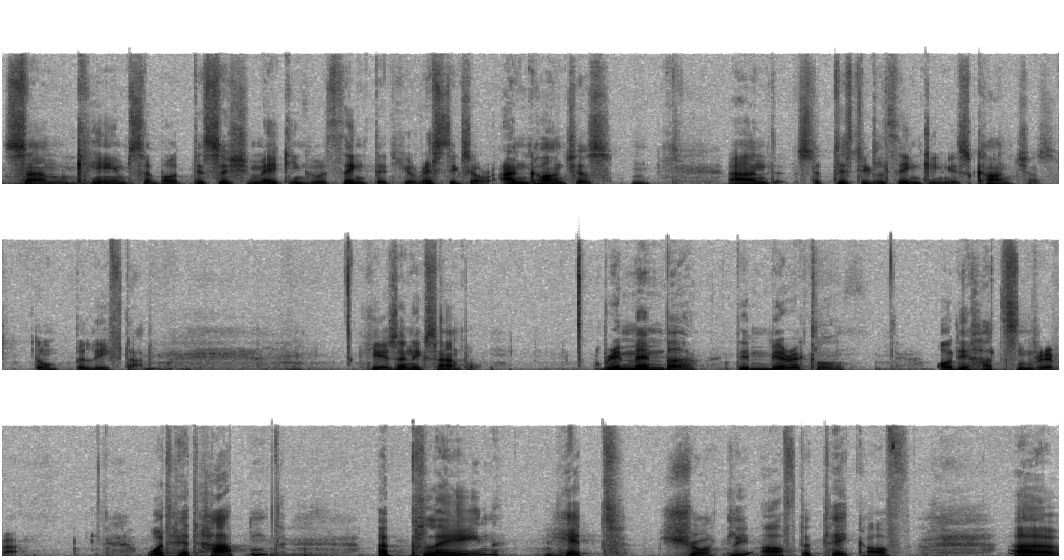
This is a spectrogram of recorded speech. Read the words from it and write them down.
some camps about decision making who think that heuristics are unconscious. Hmm? And statistical thinking is conscious. Don't believe that. Here's an example. Remember the miracle on the Hudson River. What had happened? A plane hit shortly after takeoff uh,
